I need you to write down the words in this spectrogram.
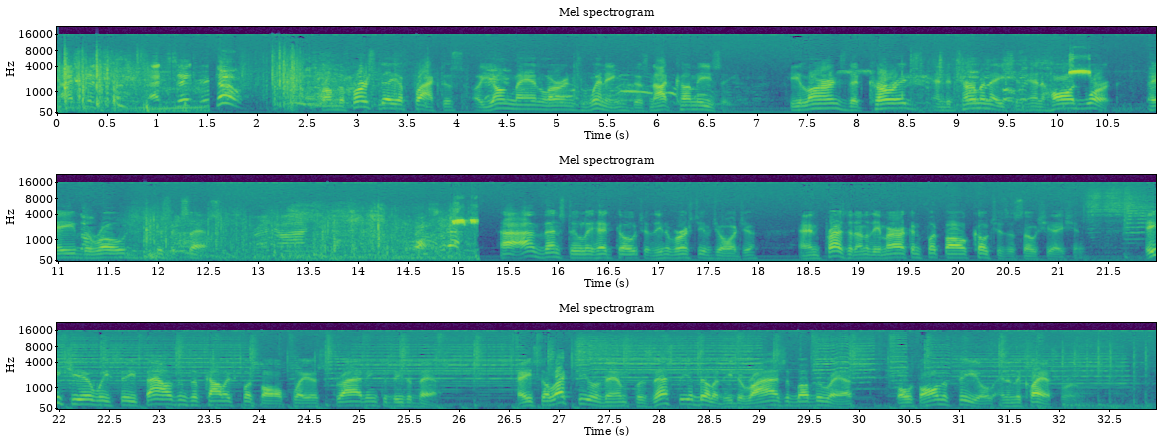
That's it. That's it. Down. From the first day of practice, a young man learns winning does not come easy. He learns that courage and determination and hard work pave the road to success. Hi, I'm Vince Dooley, head coach of the University of Georgia and president of the American Football Coaches Association. Each year we see thousands of college football players striving to be the best. A select few of them possess the ability to rise above the rest, both on the field and in the classroom.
